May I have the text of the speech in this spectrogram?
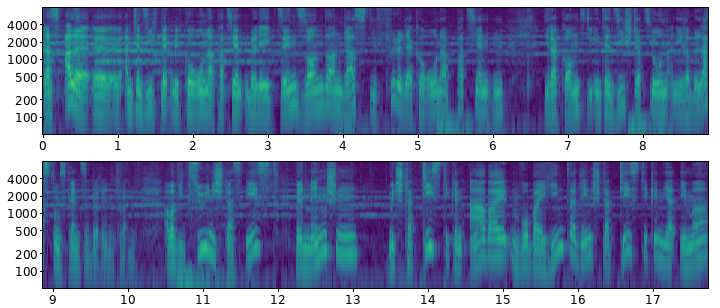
dass alle äh, Intensivbetten mit Corona-Patienten belegt sind, sondern dass die Fülle der Corona-Patienten, die da kommt, die Intensivstationen an ihre Belastungsgrenze bringen können. Aber wie zynisch das ist, wenn Menschen mit Statistiken arbeiten, wobei hinter den Statistiken ja immer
